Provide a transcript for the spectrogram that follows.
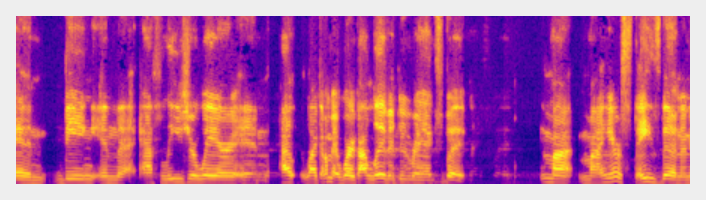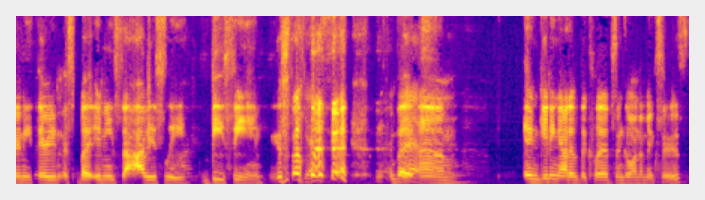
and being in the athleisure wear, and I like I'm at work, I live in do rags, but my my hair stays done underneath there, but it needs to obviously be seen. So- Yes. but Yes. um, and getting out of the clubs and going to mixers.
